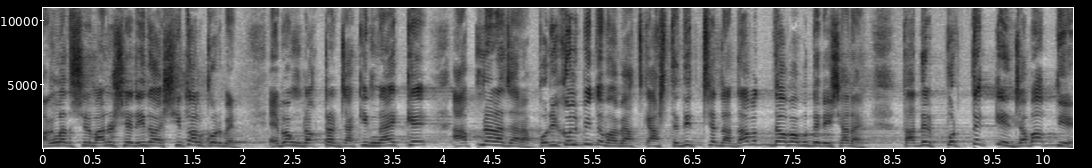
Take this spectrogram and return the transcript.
বাংলাদেশের মানুষের হৃদয় শীতল করবেন এবং ডক্টর জাকির নায়েককে আপনারা যারা পরিকল্পিতভাবে আজকে আসতে দিচ্ছেন না দাবাত দেওয়াবাবুদের ইশারায়, তাদের প্রত্যেককে জবাব দিয়ে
